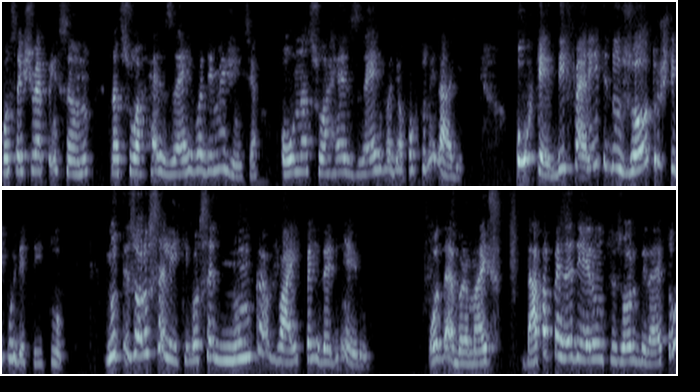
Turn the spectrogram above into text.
você estiver pensando na sua reserva de emergência ou na sua reserva de oportunidade. Porque, diferente dos outros tipos de título, no Tesouro Selic você nunca vai perder dinheiro. Ô, Débora, mas dá para perder dinheiro no Tesouro Direto?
